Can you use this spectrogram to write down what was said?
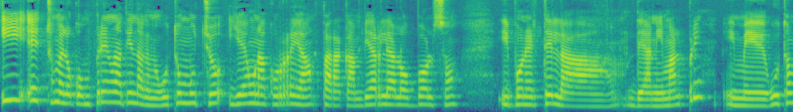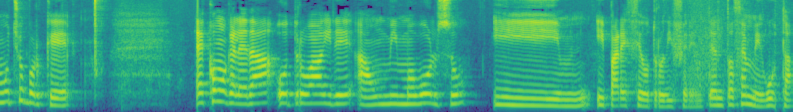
y esto me lo compré en una tienda que me gustó mucho y es una correa para cambiarle a los bolsos y ponerte la de Animal Print. Y me gusta mucho porque es como que le da otro aire a un mismo bolso y, parece otro diferente. Entonces me gusta.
